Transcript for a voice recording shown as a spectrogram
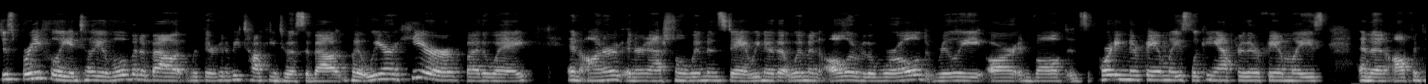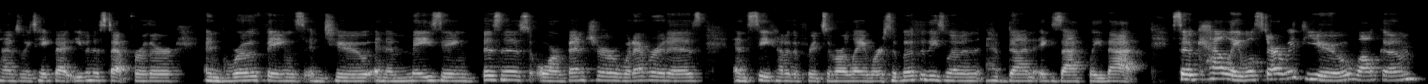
just briefly and tell you a little bit about what they're going to be talking to us about. But we are here, by the way, in honor of International Women's Day. We know that women all over the world really are involved in supporting their families, looking after their families. And then oftentimes we take that even a step further and grow things into an amazing business or venture, whatever it is, and see kind of the fruits of our labor. So both of these women have done exactly that. So, Kelly, we'll start with you. Welcome.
